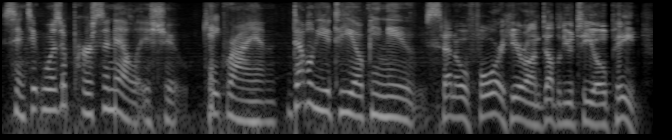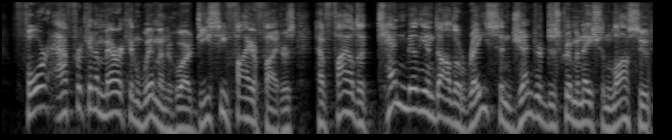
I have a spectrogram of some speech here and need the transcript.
since it was a personnel issue. Kate Ryan, WTOP News. 1004 here on WTOP. Four African American women who are DC firefighters have filed a $10 million race and gender discrimination lawsuit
